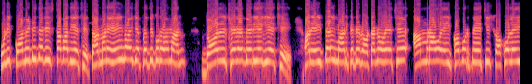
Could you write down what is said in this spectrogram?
উনি কমিটি থেকে ইস্তফা দিয়েছে। তার মানে এই নয় যে প্রতিকুর রহমান দল ছেড়ে বেরিয়ে গিয়েছে। আর এইটাই মার্কেটে রটানো হয়েছে। আমরাও এই খবর পেয়েছি সকলেই।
